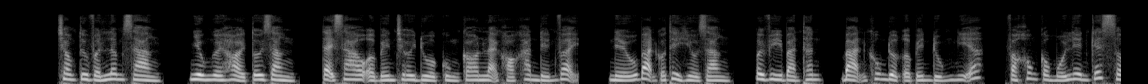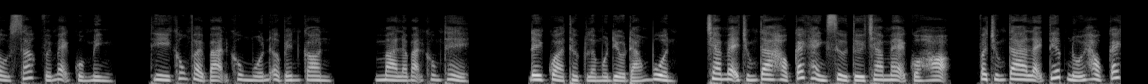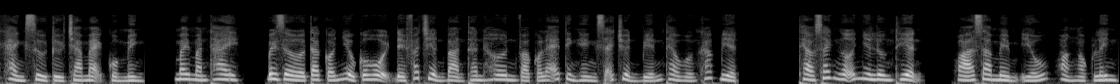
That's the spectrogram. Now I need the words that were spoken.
Trong tư vấn lâm sàng, nhiều người hỏi tôi rằng, tại sao ở bên chơi đùa cùng con lại khó khăn đến vậy? Nếu bạn có thể hiểu rằng, bởi vì bản thân bạn không được ở bên đúng nghĩa và không có mối liên kết sâu sắc với mẹ của mình, thì không phải bạn không muốn ở bên con, mà là bạn không thể đây quả thực là một điều đáng buồn. Cha mẹ chúng ta học cách hành xử từ cha mẹ của họ, và chúng ta lại tiếp nối học cách hành xử từ cha mẹ của mình. May mắn thay, bây giờ ta có nhiều cơ hội để phát triển bản thân hơn và có lẽ tình hình sẽ chuyển biến theo hướng khác biệt. Theo sách ngỡ như lương thiện, hóa ra mềm yếu, hoàng ngọc linh.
